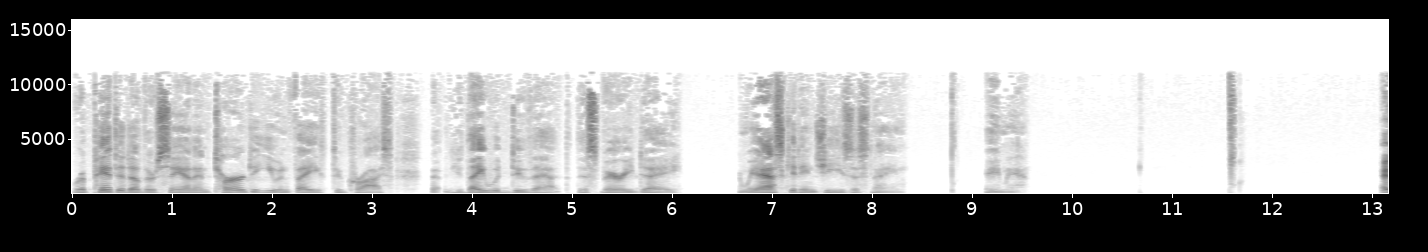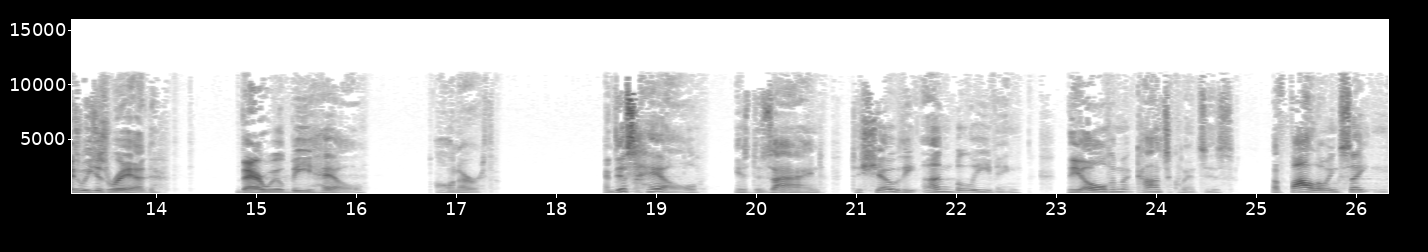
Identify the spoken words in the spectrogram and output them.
repented of their sin and turned to you in faith to Christ, that they would do that this very day. And we ask it in Jesus' name. Amen. As we just read, there will be hell on earth. And this hell is designed to show the unbelieving the ultimate consequences of following Satan.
